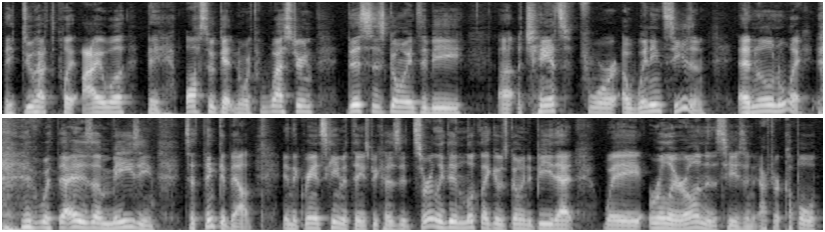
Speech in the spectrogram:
They do have to play Iowa. They also get Northwestern. This is going to be uh, a chance for a winning season at Illinois. With that is amazing to think about in the grand scheme of things because it certainly didn't look like it was going to be that way earlier on in the season. After a couple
